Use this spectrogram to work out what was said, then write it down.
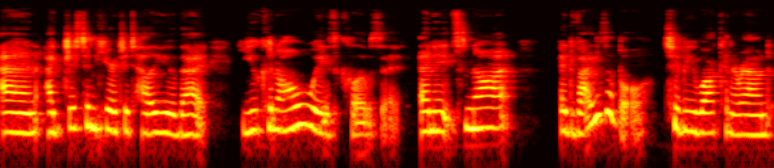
And I just am here to tell you that you can always close it. And it's not advisable to be walking around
